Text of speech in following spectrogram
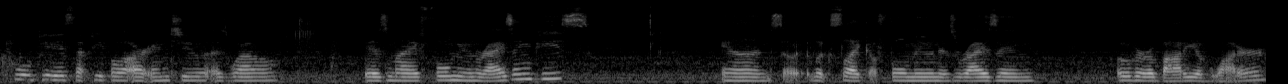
cool piece that people are into as well is my full moon rising piece. And so it looks like a full moon is rising over a body of water.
